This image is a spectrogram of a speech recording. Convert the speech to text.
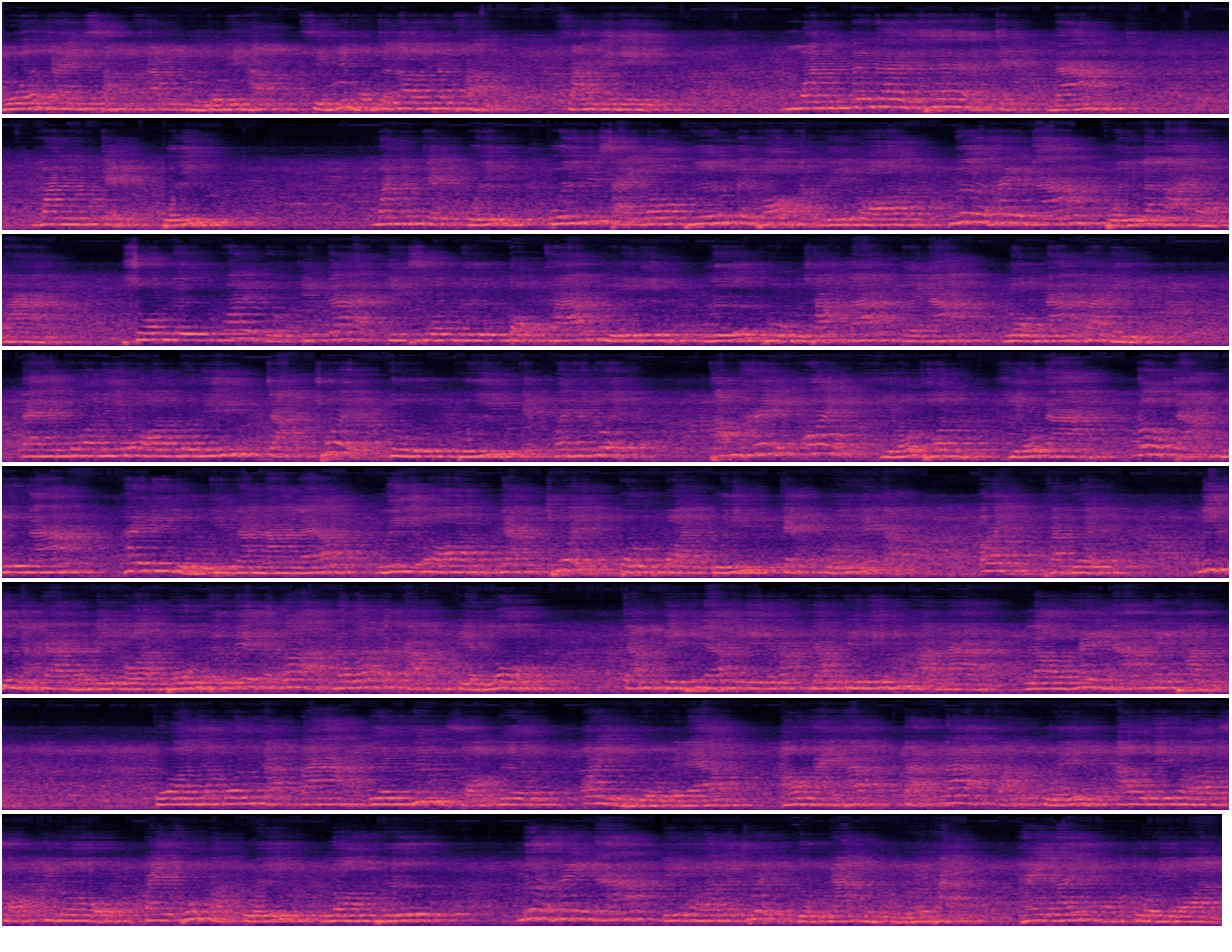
หัวใจสำคัญอยู่ตรงนี้ครับ สิ่งที่ผมจะเล่าให้ท่านฟังฟังดีๆมันไม่ได้แค่เก็บน้ำมันเก็บปุ๋ย มันเก็บปุ๋ย ปุ๋ยที่ใส่รองพื้นไปพร้อมกับรีออน เมื่อให้น้ำปุ๋ยละลายออกมา ส่วนหนึ่งไม่ดูดกินได้อีกส่วนหนึ่งตกค้างอยู่ในดินหรือถูกชักล้างโดยน้ำลงน้ำใต้ดินแต่ตัวนีออนตัวนี้จะช่วยดูดปุ๋ยเก็บไว้ให้ด้วยทำให้อ้อยเขียวทนเขียวนานนอกจากมีน้ำให้ได้ดูดกินนานๆแล้ว รีออนยังช่วยปลดปล่อยปุ๋ยเก็บปุ๋ยให้กับอ้อยท่านด้วย นี่คือหลักการของรีออนผมถึงเรียกกันว่านวัตกรรมเปลี่ยนโลกจำปีที่แล้วดีนะครับจำปีนี้ที่ผ่านมา เราให้น้ำไม่ทันกว่าจะวนกลับมาเดือนครึ่งสองเดือนอ้อยหี่ยวไปแล้ว เอาใหม่ครับ ตัดหน้าฝังปุ๋ย เอาเลออนสองกิโล ไปคุกกับปุ๋ยรองพื้นเมื่อให้ ดีออนจะช่วยดูดน้ำดูดปุ๋ยให้ท่านไฮไลท์ของตัวดีออน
